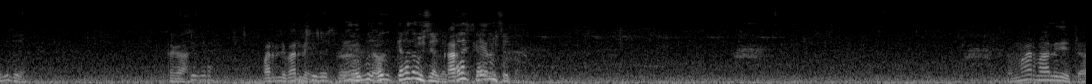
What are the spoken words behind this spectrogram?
ಉಂಟು ತಗ. ಬರ್ಲಿ ಬರ್ಲಿ. ಸುಮಾರು ಮಾಲಿದೀತು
